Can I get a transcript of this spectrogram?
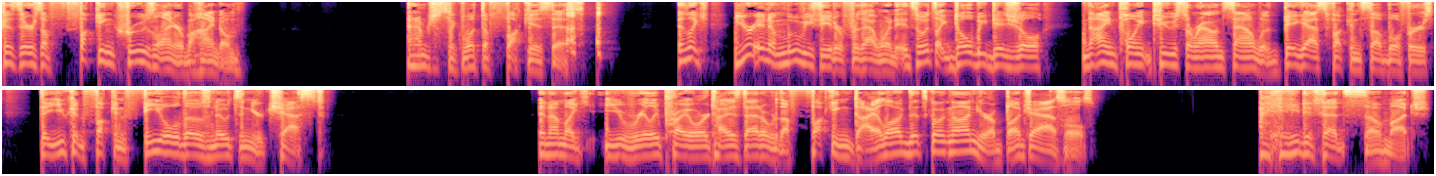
because there's a fucking cruise liner behind them. And I'm just like, what the fuck is this? And like, you're in a movie theater for that one. And so it's like Dolby Digital 9.2 surround sound with big ass fucking subwoofers that you can fucking feel those notes in your chest. And I'm like, you really prioritize that over the fucking dialogue that's going on? You're a bunch of assholes. I hated that so much.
